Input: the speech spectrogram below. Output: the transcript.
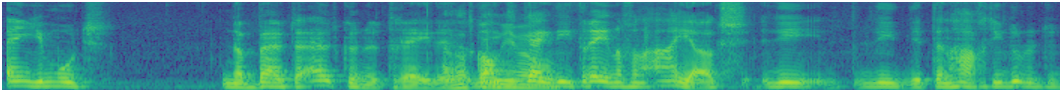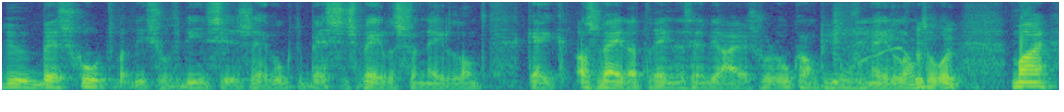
En je moet naar buiten uit kunnen treden. Ja, dat Want kijk, die trainer van Ajax, die, die, die Ten Hag, die doet het natuurlijk best goed. Want die zo verdienst is, ze hebben ook de beste spelers van Nederland. Kijk, als wij dat trainen, zijn we Ajax worden ook kampioen van Nederland hoor. Maar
